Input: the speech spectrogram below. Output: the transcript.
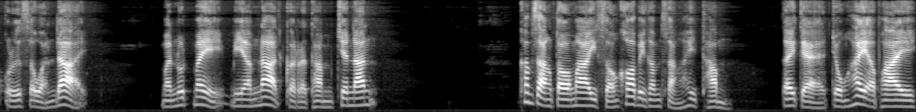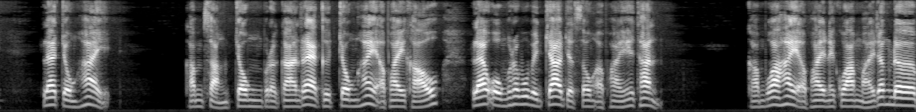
กหรือสวรรค์ได้ มนุษย์ไม่มีอำนาจกระทำเช่นนั้นคำสั่งต่อมาอีกสองข้อเป็นคำสั่งให้ทำได้แก่จงให้อภัย และจงให้ คำสั่งจงประการแรกคือจงให้อภัยเขา แล้วองค์พระผู้เป็นเจ้าจะทรงอภัยให้ท่านคำว่าให้อภัยในความหมายดั้งเดิม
